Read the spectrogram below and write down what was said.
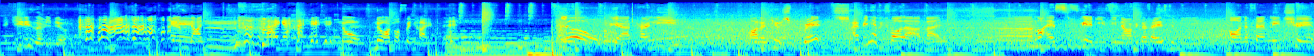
Actually, this is a video. I'm hi guys. No, no, I'm not saying hi. Hello. We are currently on a huge bridge. I've been here before lah, but uh, not as free and easy now because I used to be on a family trip.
